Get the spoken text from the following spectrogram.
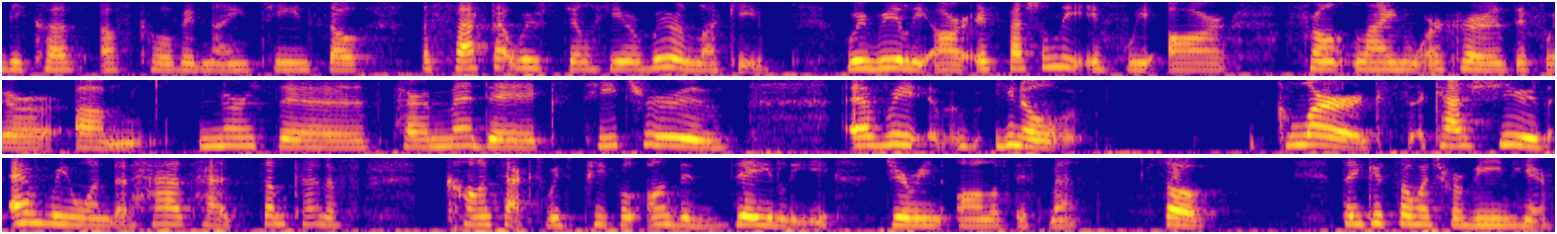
because of COVID 19. So the fact that we're still here, we're lucky. We really are, especially if we are frontline workers, if we're um, nurses, paramedics, teachers, every, you know, clerks, cashiers, everyone that has had some kind of contact with people on the daily during all of this mess. So, thank you so much for being here.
